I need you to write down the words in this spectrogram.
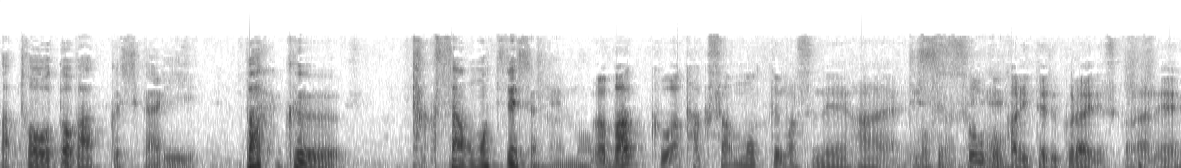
まあ、トートバッグしかり、バッグ、たくさんお持ちですよね、もまあバッグはたくさん持ってますね。はい。ですよね。倉庫借りてるくらいですからね。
